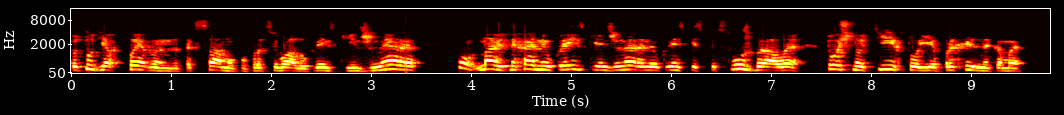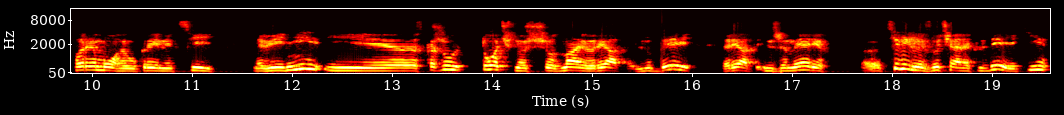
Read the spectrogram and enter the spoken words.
то тут я впевнений, так само попрацювали українські інженери. Ну навіть нехай не українські інженери, не українські спецслужби, але точно ті, хто є прихильниками перемоги України в цій війні, і е, скажу точно, що знаю ряд людей, ряд інженерів, е, цивільних звичайних людей, які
